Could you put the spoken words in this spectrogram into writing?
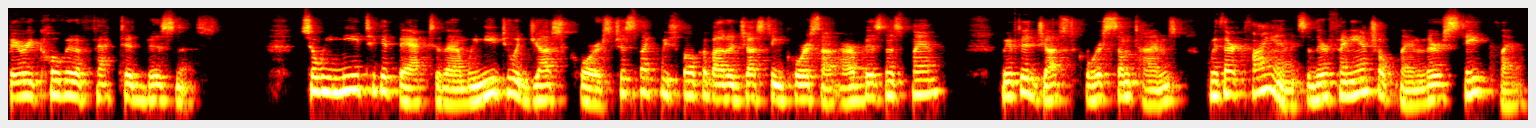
very COVID affected business. So we need to get back to them. We need to adjust course, just like we spoke about adjusting course on our business plan. We have to adjust course sometimes with our clients and their financial plan and their estate plan.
